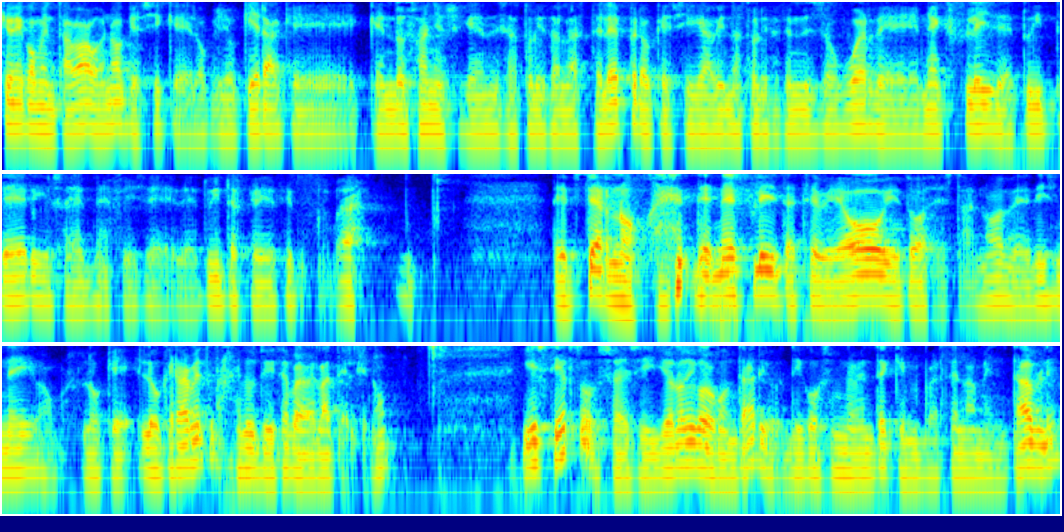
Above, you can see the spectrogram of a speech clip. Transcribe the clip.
que me comentaba, bueno, que sí, que lo que yo quiera, que, en dos años se queden desactualizar las teles, pero que siga habiendo actualizaciones de software de Netflix, de Twitter, y o de Netflix, de, Twitter, quería decir, de Twitter no, de Netflix, de HBO y de todas estas, ¿no? De Disney, vamos, lo que, lo que realmente la gente utiliza para ver la tele, ¿no? Y es cierto, o sea, si yo no digo lo contrario, digo simplemente que me parece lamentable,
